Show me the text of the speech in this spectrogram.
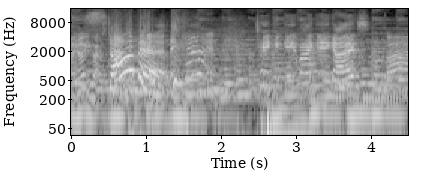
I know you guys. Stop can. it! They can take it. Gay by gay guys. Bye.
